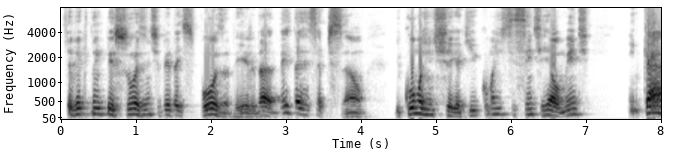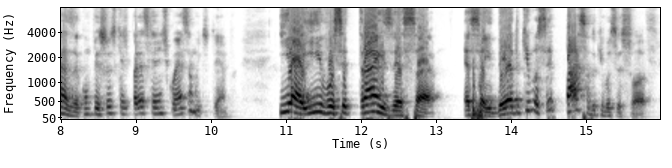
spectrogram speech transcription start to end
você vê que tem pessoas, a gente vê da esposa dele, da, desde a recepção, e como a gente chega aqui, como a gente se sente realmente em casa, com pessoas que parece que a gente conhece há muito tempo. E aí você traz essa, essa ideia do que você passa, do que você sofre,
